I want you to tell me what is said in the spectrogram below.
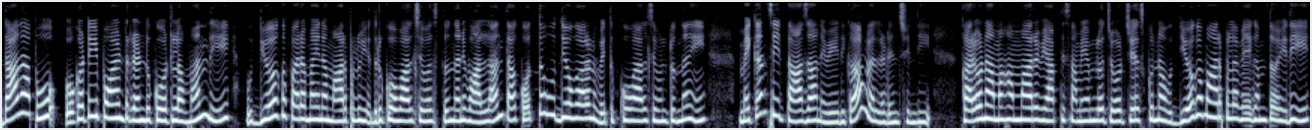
దాదాపు ఒకటి పాయింట్ రెండు కోట్ల మంది ఉద్యోగపరమైన మార్పులు ఎదుర్కోవాల్సి వస్తుందని వాళ్ళంతా కొత్త ఉద్యోగాలను వెతుక్కోవాల్సి ఉంటుందని మెకన్సీ తాజా నివేదిక వెల్లడించింది. కరోనా మహమ్మారి వ్యాప్తి సమయంలో చోటు చేసుకున్న ఉద్యోగ మార్పుల వేగంతో ఇది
